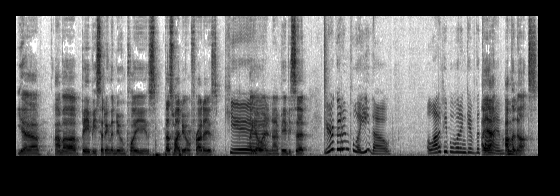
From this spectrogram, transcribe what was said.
Yeah, I'm uh babysitting the new employees. That's what I do on Fridays. Cute. I go in and I babysit. You're a good employee, though. A lot of people wouldn't give the time. I am. I'm the nuts.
